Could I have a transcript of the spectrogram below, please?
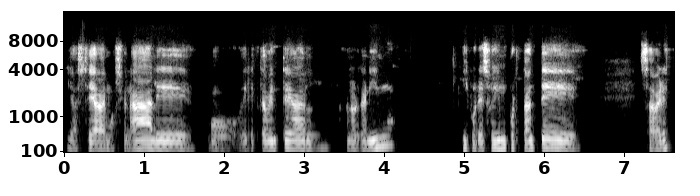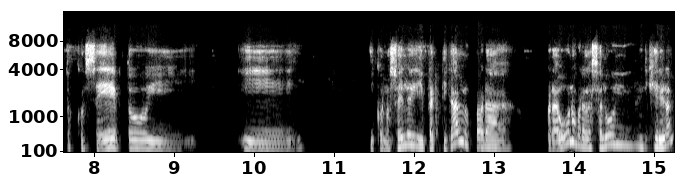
ya sea emocionales o directamente al, al organismo, y por eso es importante saber estos conceptos y, y, conocerlos y practicarlos para, para, uno, para la salud en, general.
